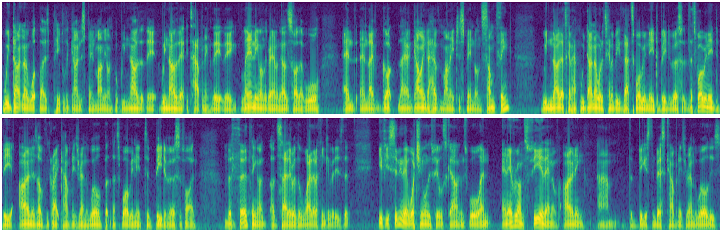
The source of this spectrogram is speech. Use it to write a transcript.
we don't know what those people are going to spend money on, but we know that they we know that it's happening. They they're landing on the ground on the other side of that wall, and and they've got they are going to have money to spend on something. We know that's going to happen. We don't know what it's going to be. That's why we need to be diverse. That's why we need to be owners of the great companies around the world. But that's why we need to be diversified. The third thing I'd, I'd say there, the way that I think of it, is that if you're sitting there watching all these people scaling this wall, and and everyone's fear then of owning um, the biggest and best companies around the world is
